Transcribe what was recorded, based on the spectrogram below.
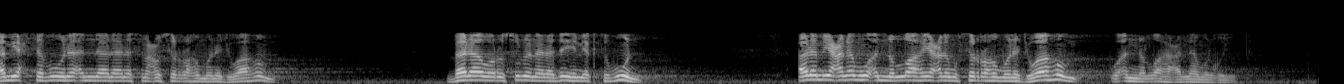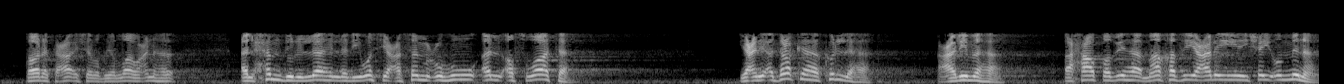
أم يحسبون أنا لا نسمع سرهم ونجواهم؟ بلى ورسلنا لديهم يكتبون. ألم يعلموا أن الله يعلم سرهم ونجواهم وأن الله علام الغيوب؟ قالت عائشة رضي الله عنها الحمد لله الذي وسع سمعه الأصوات يعني أدركها كلها علمها أحاط بها ما خفي عليه شيء منها.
